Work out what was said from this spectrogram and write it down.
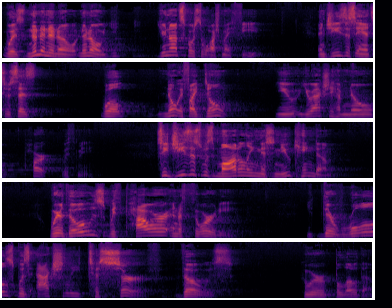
was no, no, no, no, no, no, you're not supposed to wash my feet. And Jesus' answer says, well, no, if I don't, you, you actually have no part with me. See, Jesus was modeling this new kingdom where those with power and authority, their roles was actually to serve those who were below them,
